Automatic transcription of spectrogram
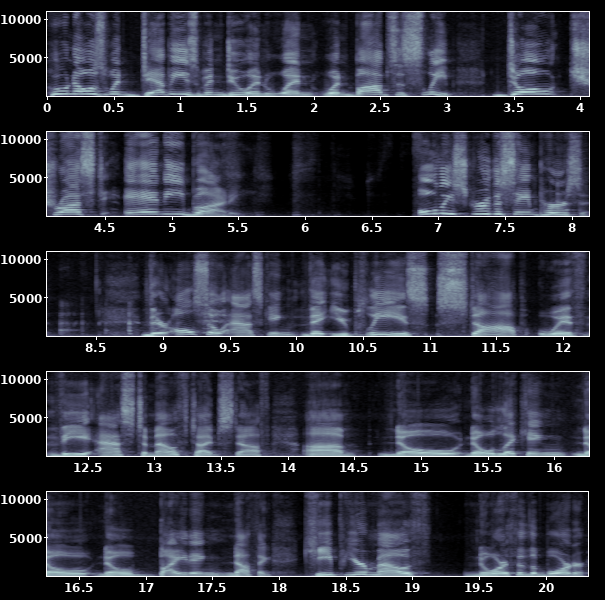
Who knows what Debbie's been doing when when Bob's asleep? Don't trust anybody. Only screw the same person. They're also asking that you please stop with the ass to mouth type stuff. Um, no, no licking, no, no biting, nothing. Keep your mouth north of the border,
